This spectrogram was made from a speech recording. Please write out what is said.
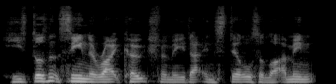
he doesn't seem the right coach for me. That instills a lot. I mean,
